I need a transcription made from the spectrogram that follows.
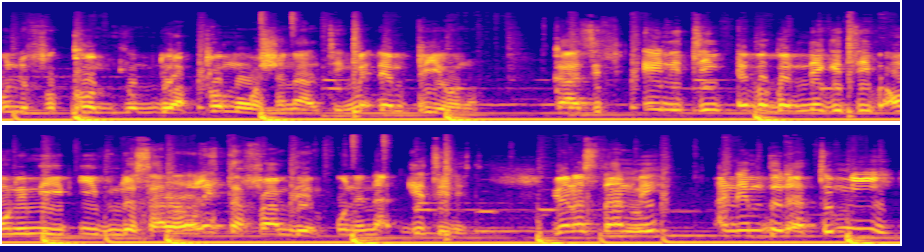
only for come come do a promotional thing, make them pay on. Because if anything ever got negative, I only need even just a letter from them, only not getting it. You understand me? And them do that to me.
